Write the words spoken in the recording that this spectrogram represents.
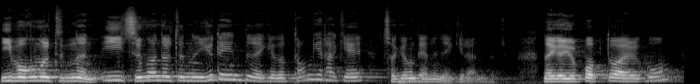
이 복음을 듣는 이 증언을 듣는 유대인들에게도 동일하게 적용되는 얘기라는 거죠. 너희가 율법도 알고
